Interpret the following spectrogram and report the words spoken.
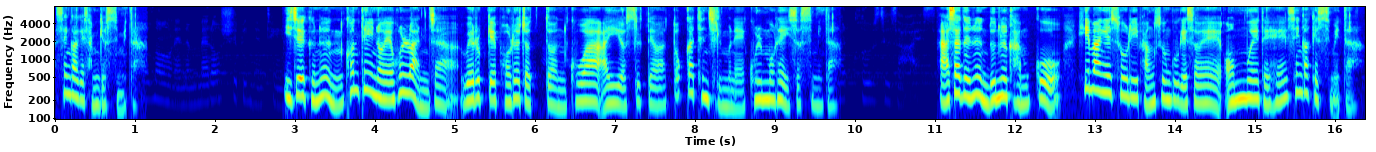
생각에 잠겼습니다. 이제 그는 컨테이너에 홀로 앉아 외롭게 버려졌던 고아 아이였을 때와 똑같은 질문에 골몰해 있었습니다. 아사드는 눈을 감고 희망의 소리 방송국에서의 업무에 대해 생각했습니다.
